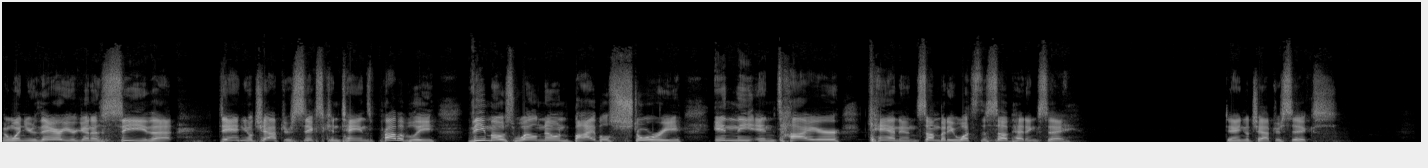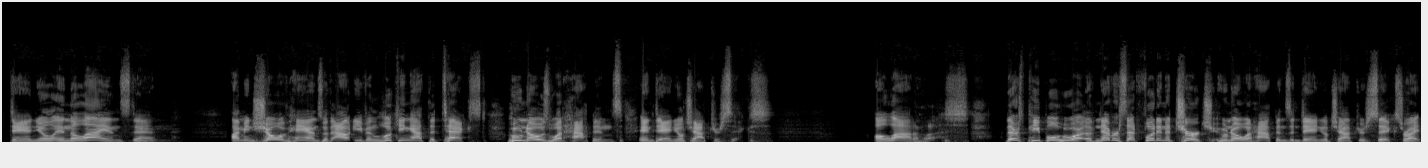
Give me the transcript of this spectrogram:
And when you're there, you're going to see that Daniel chapter 6 contains probably the most well known Bible story in the entire canon. Somebody, what's the subheading say? Daniel chapter 6. Daniel in the lion's den. I mean, show of hands without even looking at the text, who knows what happens in Daniel chapter 6? A lot of us. There's people who are, have never set foot in a church who know what happens in Daniel chapter 6, right?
